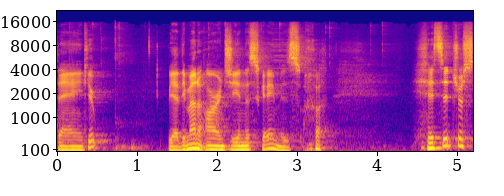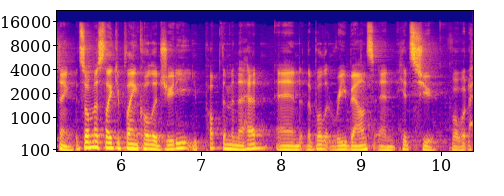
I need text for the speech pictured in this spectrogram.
Thank you. But yeah, the amount of RNG in this game is It's interesting. It's almost like you're playing Call of Duty. You pop them in the head and the bullet rebounds and hits you for what,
